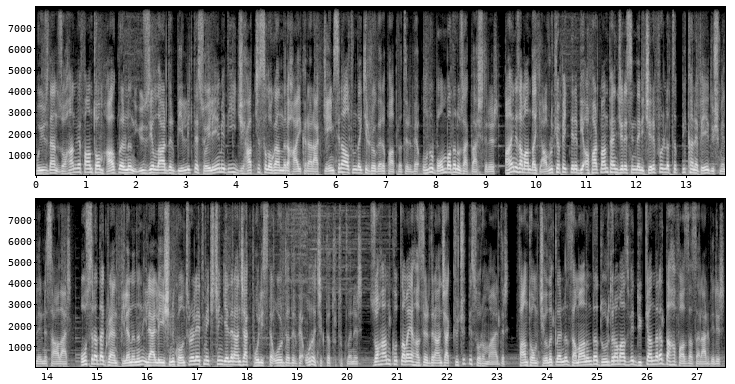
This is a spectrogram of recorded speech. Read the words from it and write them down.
Bu yüzden Zohan ve Phantom halklarının yüzyıllardır birlikte söyleyemediği cihatçı sloganları haykırarak James'in altındaki rögarı patlatır ve onu bombadan uzaklaştırır. Aynı zamanda yavru köpekleri bir apartman penceresinden içeri fırlatıp bir kanepeye düşmelerini sağlar. O sırada Grant planının ilerleyişini kontrol etmek için gelir ancak polis de oradadır ve oracıkta tutuklanır. Zohan kutlamaya hazırdır ancak küçük bir sorun vardır. Phantom çığlıklarını zamanında durduramaz ve dükkanlara daha fazla zarar verir.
